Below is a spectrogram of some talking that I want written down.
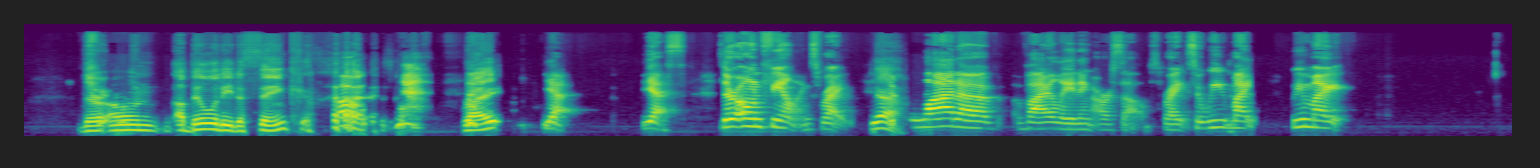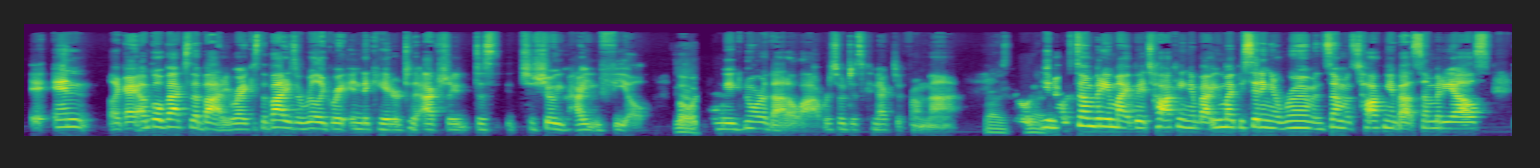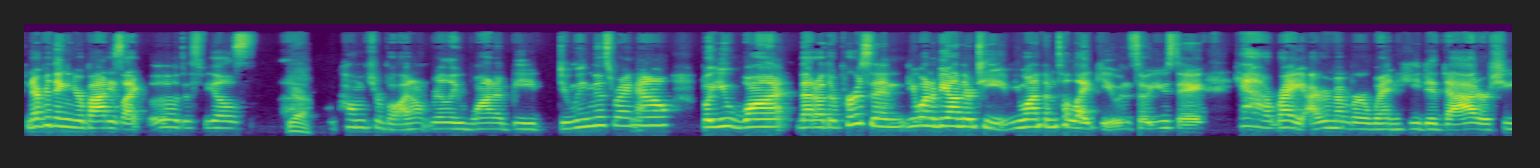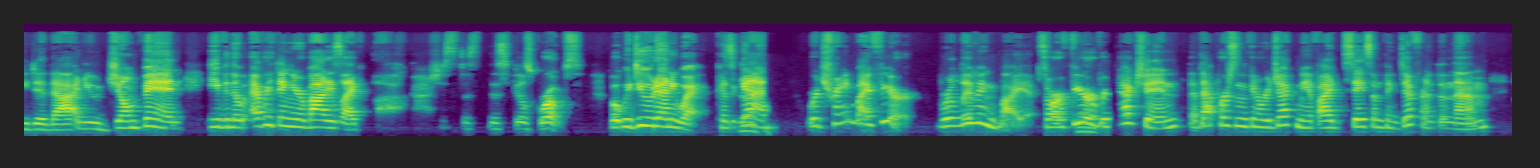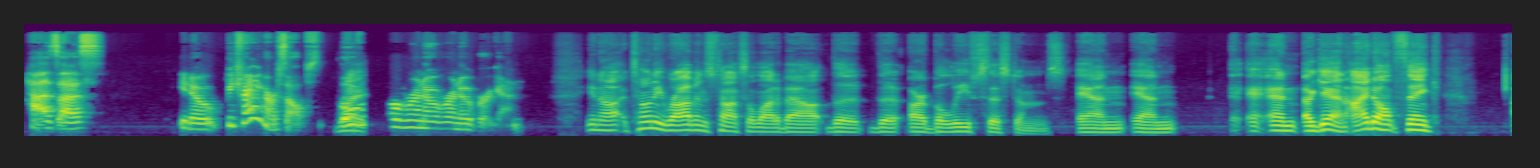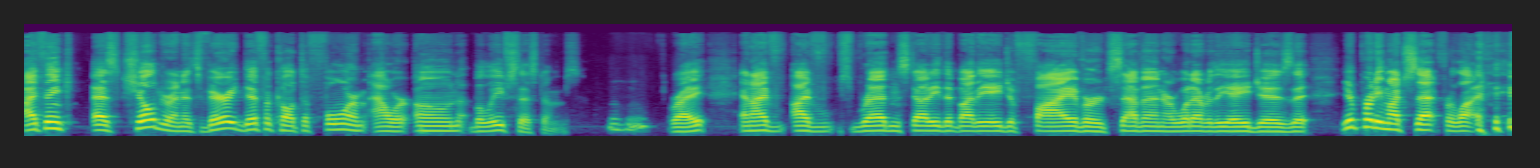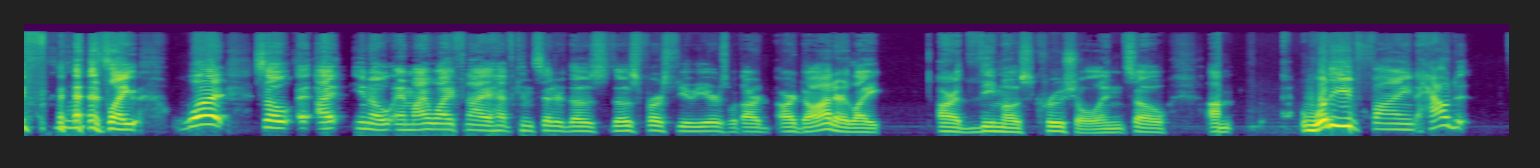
Their own ability to think oh. right? Yeah. Yes. Their own feelings right. Yeah. There's a lot of violating ourselves right? So we yeah. might we might in like I, will go back to the body right? Because the body is a really great indicator to actually just to show you how you feel. But yeah. we ignore that a lot. We're so disconnected from that Right, so, right. You know, somebody might be talking about, you might be sitting in a room and someone's talking about somebody else, and everything in your body's like, oh, this feels uh, yeah uncomfortable. I don't really want to be doing this right now. But you want that other person, you want to be on their team. You want them to like you. And so you say, Yeah, right. I remember when he did that or she did that. And you jump in, even though everything in your body's like, Oh gosh, this, this, this feels gross. But we do it anyway. Because again, yeah. we're trained by fear we're living by it. So our fear of rejection that that person is going to reject me if I say something different than them has us, you know, betraying ourselves right. over, over and over and over again. You know, Tony Robbins talks a lot about the the our belief systems and and and again, I don't think I think as children it's very difficult to form our own belief systems. Mm-hmm right? And i've i've read and studied that by the age of five or seven or whatever the age is that you're pretty much set for life. It's like what? So i you know and my wife and i have considered those those first few years with our our daughter like are the most crucial. And so um what do you find how do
